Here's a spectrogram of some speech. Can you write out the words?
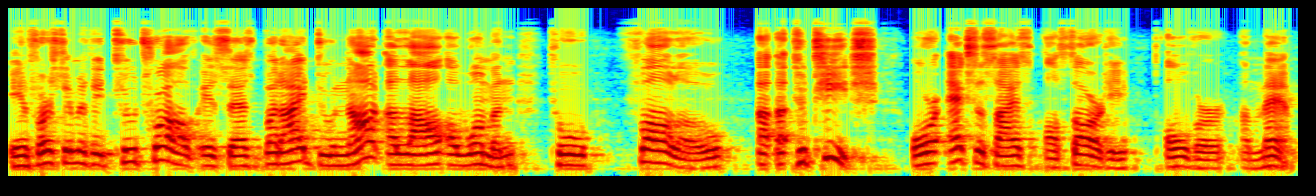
In 1 Timothy 2:12 it says, "But I do not allow a woman to follow uh, uh, to teach or exercise authority over a man."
